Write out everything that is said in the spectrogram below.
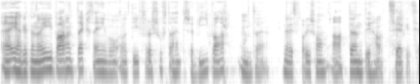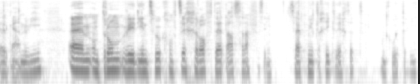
Äh, ich habe eine neue Bar entdeckt, eine, die relativ frisch aufgetan hat, ist eine Weinbar. Und äh, wir haben es vorhin schon angetönt, ich habe sehr, sehr gerne Wein. Ähm, und darum werde ich in Zukunft sicher oft dort anzutreffen sein. Sehr gemütlich eingerichtet und guter Wein.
